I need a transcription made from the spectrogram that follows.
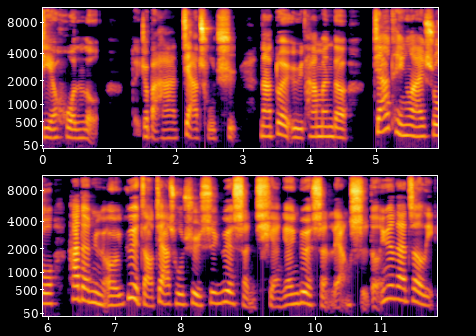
结婚了，对，就把她嫁出去。那对于他们的家庭来说，他的女儿越早嫁出去，是越省钱跟越省粮食的，因为在这里，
